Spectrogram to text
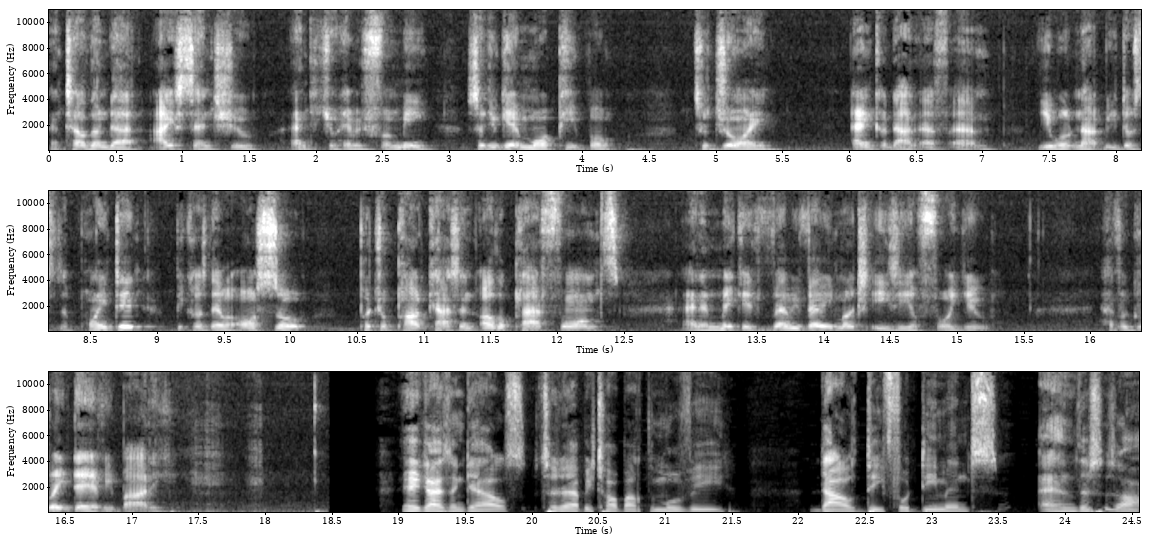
and tell them that I sent you and that you have it from me. So you get more people to join Anchor.fm. You will not be disappointed because they will also put your podcast in other platforms and then make it very, very much easier for you. Have a great day, everybody. Hey, guys and gals. Today I'll be talking about the movie Dial D for Demons. And this is a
